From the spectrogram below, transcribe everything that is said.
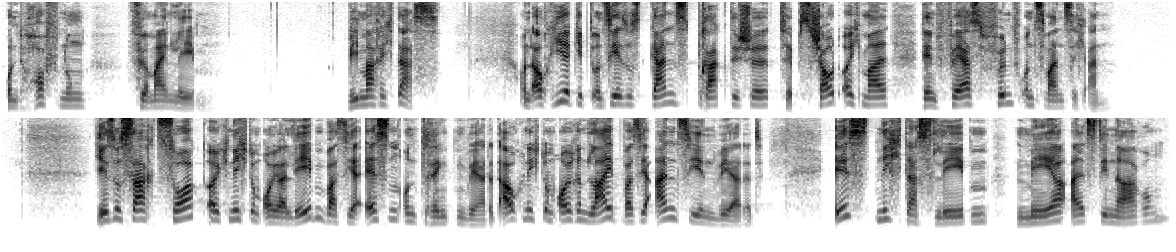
und Hoffnung für mein Leben. Wie mache ich das? Und auch hier gibt uns Jesus ganz praktische Tipps. Schaut euch mal den Vers 25 an. Jesus sagt, sorgt euch nicht um euer Leben, was ihr essen und trinken werdet, auch nicht um euren Leib, was ihr anziehen werdet. Ist nicht das Leben mehr als die Nahrung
